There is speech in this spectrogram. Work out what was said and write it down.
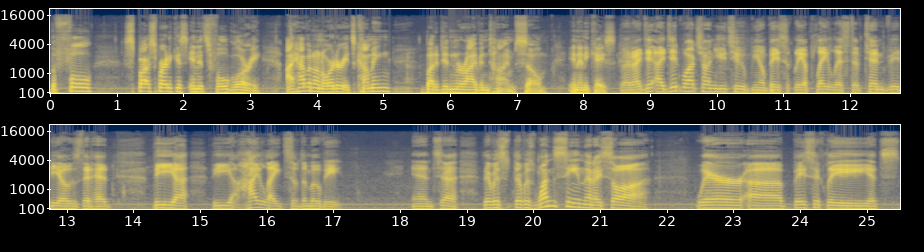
the full Spartacus in its full glory. I have it on order; it's coming, but it didn't arrive in time. So. In any case, But I did I did watch on YouTube, you know, basically a playlist of 10 videos that had the uh, the highlights of the movie. And uh, there was there was one scene that I saw where uh, basically it's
